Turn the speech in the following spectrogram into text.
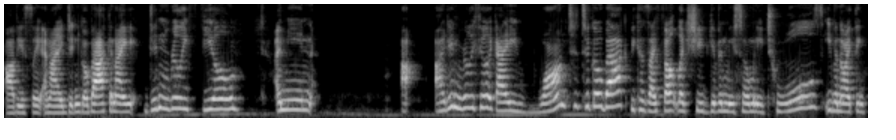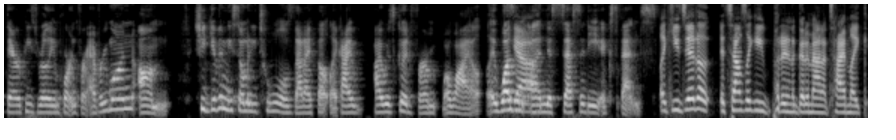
obviously, and I didn't go back, and I didn't really feel. I mean, I didn't really feel like I wanted to go back because I felt like she had given me so many tools, even though I think therapy is really important for everyone. Um, she'd given me so many tools that I felt like I I was good for a, while. It wasn't yeah. a necessity expense. Like you did a it sounds like you put in a good amount of time like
